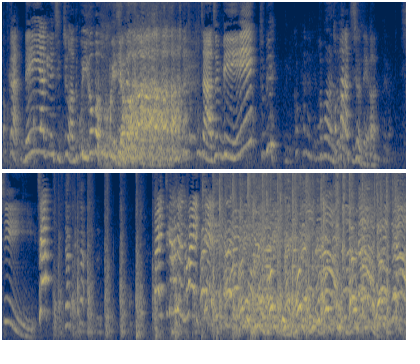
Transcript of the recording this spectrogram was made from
그러니까 내 이야기는 집중 안 듣고 이것만 보고 계셔. 자, 준비. 준비. 컵 하나. 컵 하나 드셔도 돼요. 어. 시작! 짝, 짝. 파이팅 하셔야죠, 파이팅! 자,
